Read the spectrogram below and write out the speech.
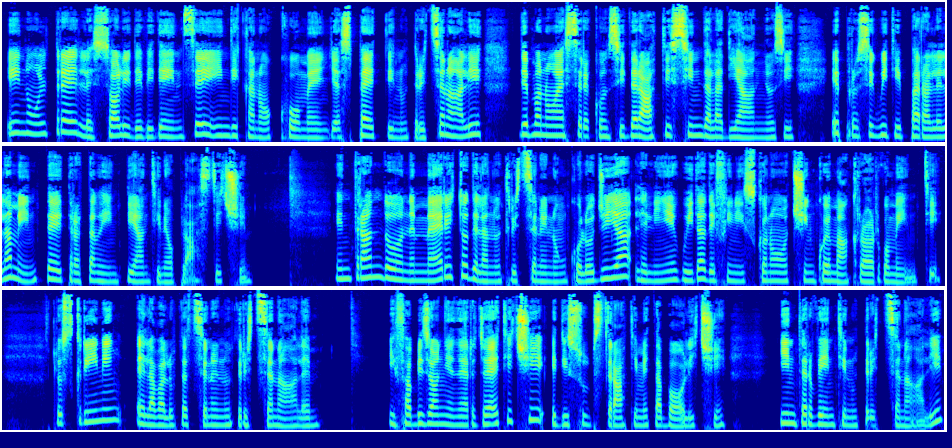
e inoltre le solide evidenze indicano come gli aspetti nutrizionali debbano essere considerati sin dalla diagnosi e proseguiti parallelamente ai trattamenti antineoplastici. Entrando nel merito della nutrizione in oncologia, le linee guida definiscono cinque macro argomenti. Lo screening e la valutazione nutrizionale, i fabbisogni energetici e di substrati metabolici, gli interventi nutrizionali,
